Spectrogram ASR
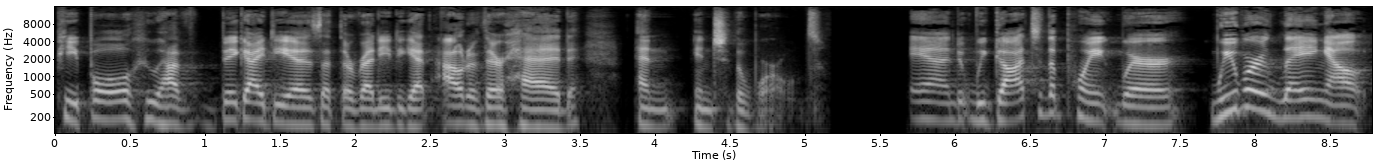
people who have big ideas that they're ready to get out of their head and into the world. And we got to the point where we were laying out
